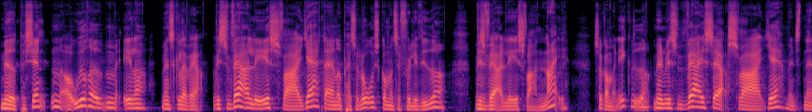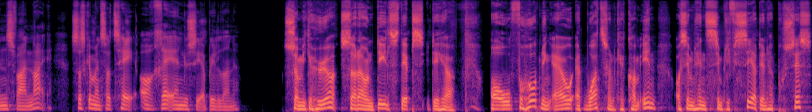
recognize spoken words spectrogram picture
med patienten og udrede dem, eller man skal lade være. Hvis hver læge svarer ja, der er noget patologisk, går man selvfølgelig videre. Hvis hver læge svarer nej, så går man ikke videre. Men hvis hver især svarer ja, mens den anden svarer nej, så skal man så tage og reanalysere billederne. Som I kan høre, så er der jo en del steps i det her. Og forhåbningen er jo, at Watson kan komme ind og simpelthen simplificere den her proces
